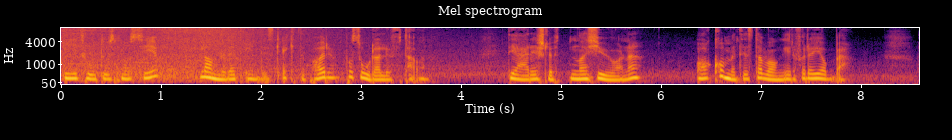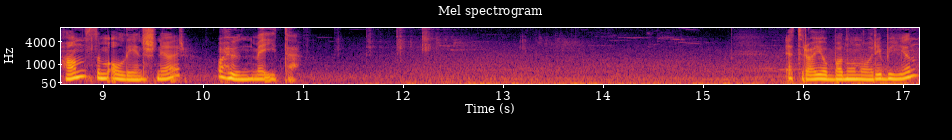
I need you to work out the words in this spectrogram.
I 2007 lander et indisk ektepar på Sola lufthavn. De er i slutten av 20-årene og har kommet til Stavanger for å jobbe. Han som oljeingeniør og hun med IT. Etter å ha jobba noen år i byen,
